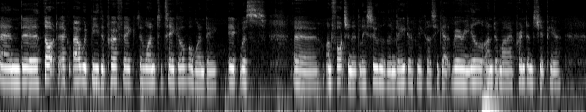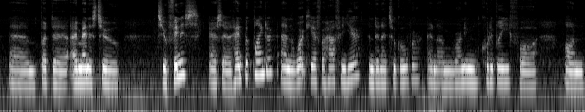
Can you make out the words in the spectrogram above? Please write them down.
and uh, thought I, I would be the perfect one to take over one day. It was uh, unfortunately sooner than later because he got very ill under my apprenticeship here. Um, but uh, I managed to to finish as a handbook binder and work here for half a year, and then I took over, and I'm running Colibri for on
